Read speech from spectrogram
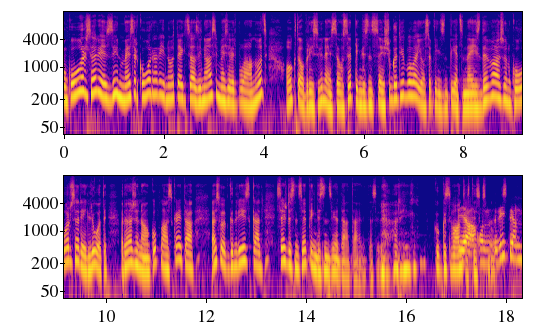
Un koris arī, es zinu, mēs ar koru arī noteikti sazināsim. Mēs jau ir plānots. Oktobrī svinēs savu 76 gadu jubileju, jo 75 neizdevās, un koris arī ļoti ražinā un kuplā skaitā esot gan arī kādi 60-70 dziedātāji. Tas ir arī kaut kas fantastisks. Jā, un rītdien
